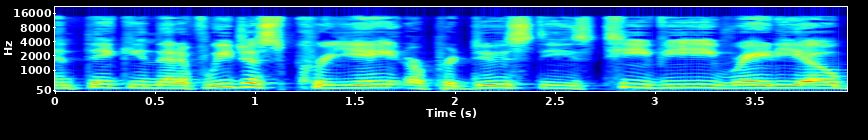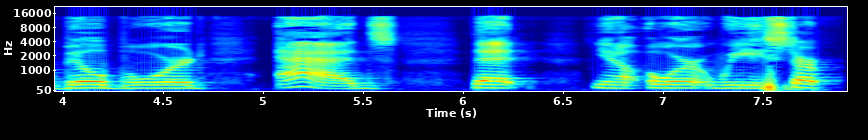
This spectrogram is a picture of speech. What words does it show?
and thinking that if we just create or produce these TV, radio, billboard ads that you know or we start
